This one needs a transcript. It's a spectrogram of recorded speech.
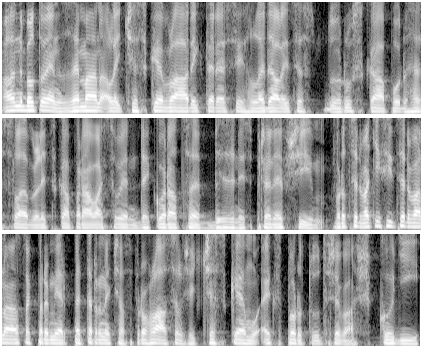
Ale nebyl to jen Zeman, ale i české vlády, které si hledali cestu do Ruska pod heslem lidská práva jsou jen dekorace, biznis především. V roce 2012 tak premiér Petr Nečas prohlásil, že českému exportu třeba škodí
